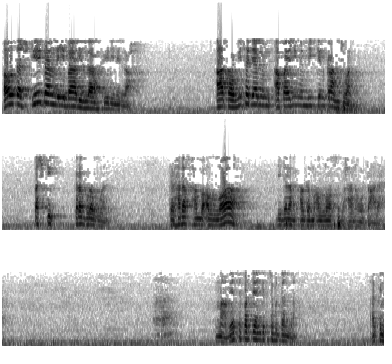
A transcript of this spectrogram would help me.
Au tashkikan li ibadillah fi dinillah. Atau bisa dia apa ini membuat kerancuan. Tashkik, keraguan-raguan terhadap hamba Allah di dalam agama Allah Subhanahu wa taala. Nah, ya seperti yang kita sebutkannya. Akil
